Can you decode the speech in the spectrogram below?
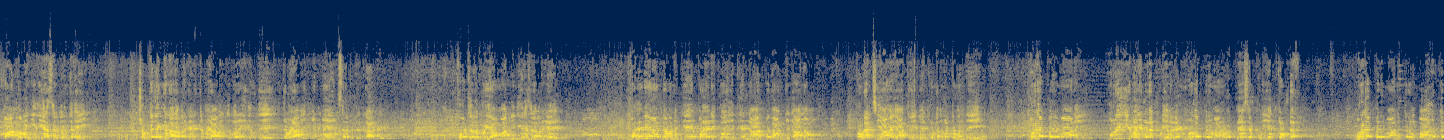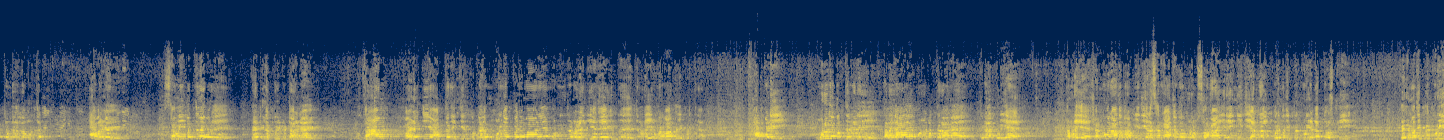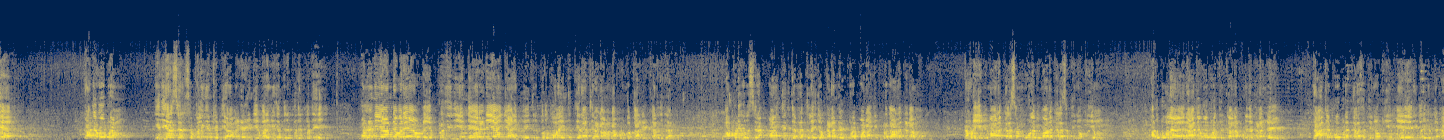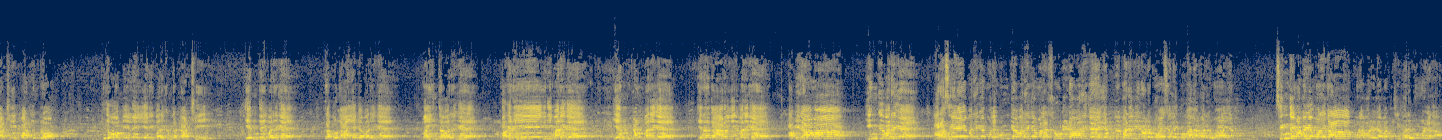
மாண்புமை நீதியரசர் பெருந்தகை சொக்கலிங்கனார் அவர்கள் இந்த விழாவிற்கு வருகை தந்து இந்த விழாவை மென்மேலும் சிறப்பித்திருக்கிறார்கள். போற்றலுக்குரிய அம்மா நீதியரசர் அவர்கள் பழனி ஆண்டவனுக்கு பழனி கோயிலுக்கு நாற்பது ஆண்டு காலம் தொடர்ச்சியாக யாத்திரை மேற்கொண்டது மட்டுமன்றி முருகப்பெருமானை உருகி வழிபடக்கூடியவர்கள் முருகப்பெருமானோடு பேசக்கூடிய தொண்டர். முருகப்பெருமானுக்கு ரொம்ப அழுத்த தொண்டர் அமைச்சர் அவர்கள் சமீபத்தில் ஒரு பேட்டியில குறிப்பிட்டார்கள். தான் வழங்கிய அத்தனை தீர்ப்புகளும் முருகப்பெருமானே முன்னின்று வழங்கியதே என்று தன்னுடைய உணர்வால் வெளிப்படுத்தினார். அப்படி முருக பக்தர்களே தலையாய முருக பக்தராக திகழக்கூடிய நம்முடைய சண்முகநாதபுரம் நீதியரசர் ராஜகோபுரம் சோனா இறை நீதி அண்ணல் பெருமதிப்பிற்குரிய டத்தோஸ்ரீ பெருமதிப்பிற்குரிய ராஜகோபுரம் நீதியரசர் சொக்கலிங்கம் செட்டியார் அவர்கள் இங்கே வருகை தந்திருப்பது என்பது பழனியாண்டவரே அவருடைய பிரதிநிதியை நேரடியாக இங்கே அனுப்பி வைத்திருப்பது போல என்று தேராச்சிராடாமன் குடும்பத்தார்கள் கருதுகிறார்கள். அப்படி ஒரு சிறப்பு வாய்ந்த இந்த தருணத்தில் இதோ கடன்கள் புறப்பாடாகி பிரதான கடம் நம்முடைய விமான கலசம் மூல விமான கலசத்தை நோக்கியும் அதுபோல ராஜகோபுரத்திற்கான புனித கடன்கள் ராஜகோபுர கலசத்தை நோக்கியும் மேலேறி வருகின்ற காட்சியை பார்க்கின்றோம். இதோ மேலே ஏறி வருகின்ற காட்சி. எந்தை வருக ரகுநாயக வருக மைந்த வருக மகனேகிரி வருக என் கண் வருக எனது ஆறுகில் வருக அபிராமா இங்கு வருக அரசே வருக முலை உங்க வருக மலர் சூடிட வருக என்று வருவீரோடு கோசலை புகழ வருவாயன். சிந்தை வணிக மலைதா புலவரிட வஞ்சி மருவு மழகா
